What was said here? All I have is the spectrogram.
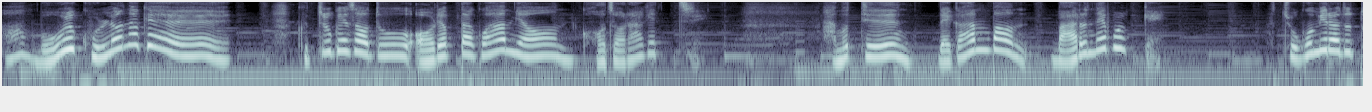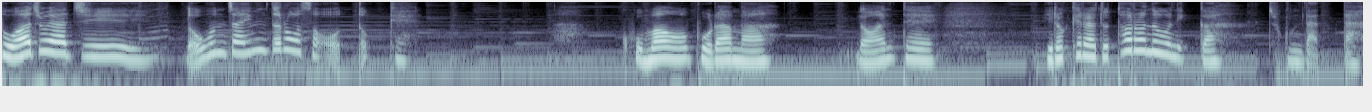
아, 뭘 곤란하게 해. 그쪽에서도 어렵다고 하면 거절하겠지. 아무튼 내가 한번 말은 해볼게. 조금이라도 도와줘야지. 너 혼자 힘들어서 어떡해. 고마워, 보람아. 너한테 이렇게라도 털어놓으니까 조금 낫다.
